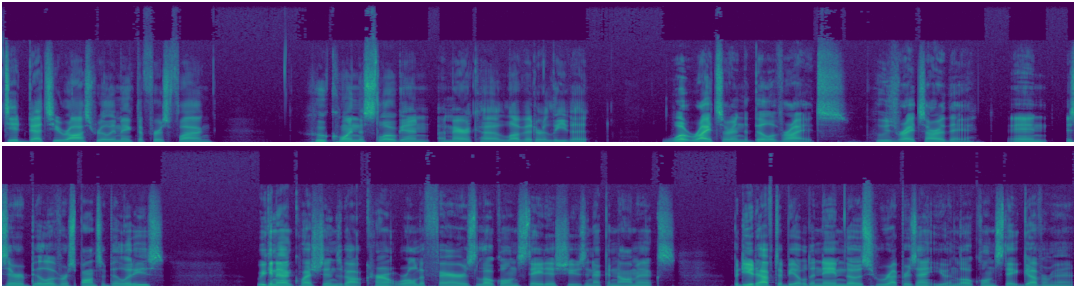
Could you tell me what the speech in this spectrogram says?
Did Betsy Ross really make the first flag? Who coined the slogan, America, love it or leave it? What rights are in the Bill of Rights? Whose rights are they? And is there a bill of responsibilities? We can add questions about current world affairs, local and state issues, and economics, but you'd have to be able to name those who represent you in local and state government.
